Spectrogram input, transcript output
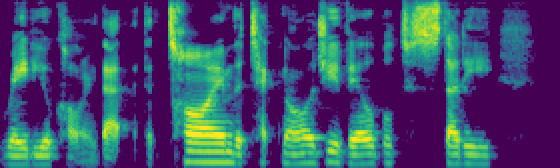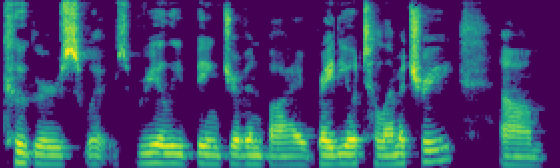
radio collaring. That at the time, the technology available to study Cougars was really being driven by radio telemetry. Um,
